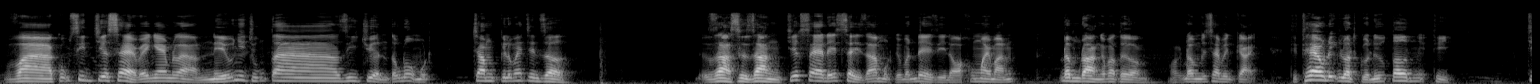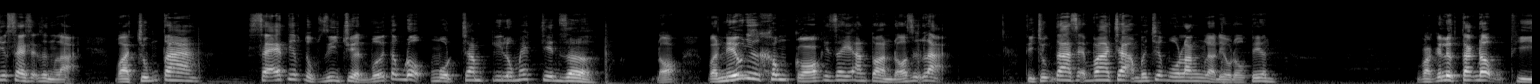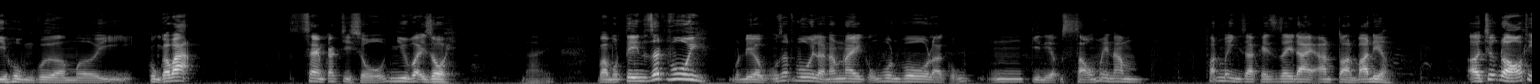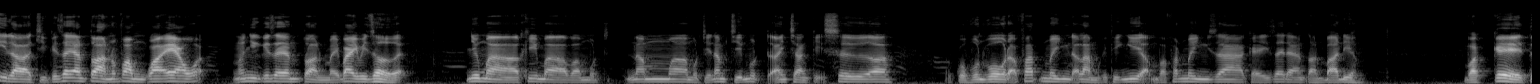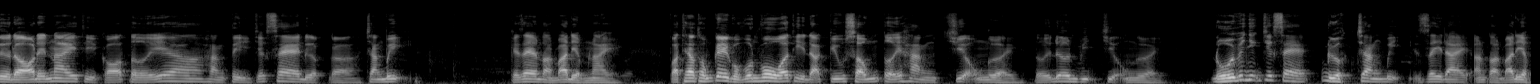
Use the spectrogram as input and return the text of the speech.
Và cũng xin chia sẻ với anh em là nếu như chúng ta di chuyển tốc độ 100 km h giả sử rằng chiếc xe đấy xảy ra một cái vấn đề gì đó không may mắn, đâm đoàn cái vào tường hoặc đâm với xe bên cạnh thì theo định luật của Newton ấy, thì chiếc xe sẽ dừng lại và chúng ta sẽ tiếp tục di chuyển với tốc độ 100 km h Đó. Và nếu như không có cái dây an toàn đó giữ lại thì chúng ta sẽ va chạm với chiếc vô lăng là điều đầu tiên. Và cái lực tác động thì Hùng vừa mới cùng các bạn xem các chỉ số như vậy rồi. Đấy. Và một tin rất vui, một điều cũng rất vui là năm nay cũng Volvo là cũng ừ, kỷ niệm 60 năm phát minh ra cái dây đai an toàn 3 điểm. Ở trước đó thì là chỉ cái dây an toàn nó vòng qua eo á, nó như cái dây an toàn máy bay bây giờ ấy. Nhưng mà khi mà vào một năm ờ, 1959 một anh chàng kỹ sư uh, của Volvo đã phát minh đã làm một cái thí nghiệm và phát minh ra cái dây đai an toàn 3 điểm. Và kể từ đó đến nay thì có tới ờ, hàng tỷ chiếc xe được ờ, trang bị cái dây an toàn 3 điểm này. Và theo thống kê của Volvo ấy, thì đã cứu sống tới hàng triệu người, tới đơn vị triệu người đối với những chiếc xe được trang bị dây đai an toàn 3 điểm.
